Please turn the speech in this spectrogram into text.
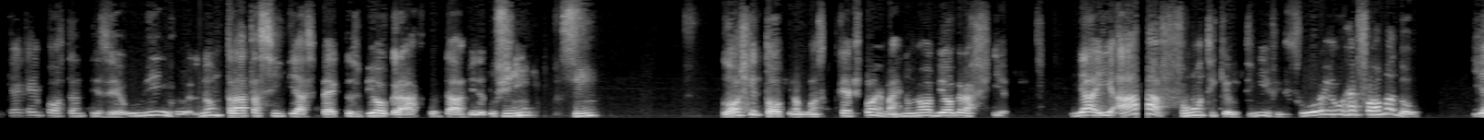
O que é, que é importante dizer? O livro não trata assim de aspectos biográficos da vida do sim, Chico. Sim. Lógico que toca em algumas questões, mas não é uma biografia. E aí a fonte que eu tive foi o reformador. E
